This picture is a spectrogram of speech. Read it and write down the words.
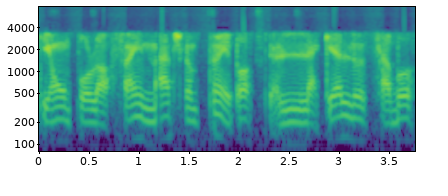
qu'ils ont pour leur fin de match, là, peu importe laquelle, là, ça va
